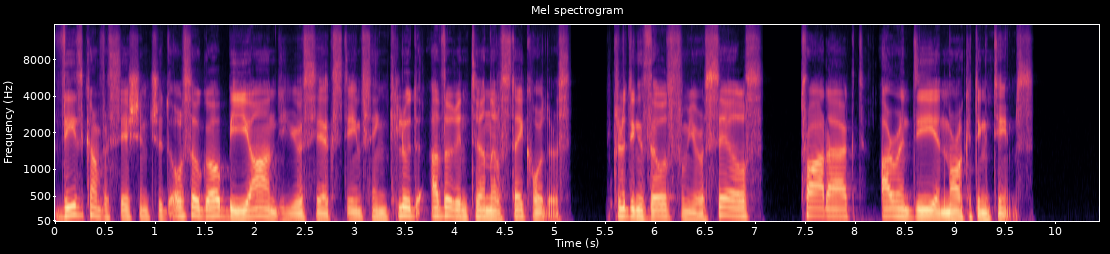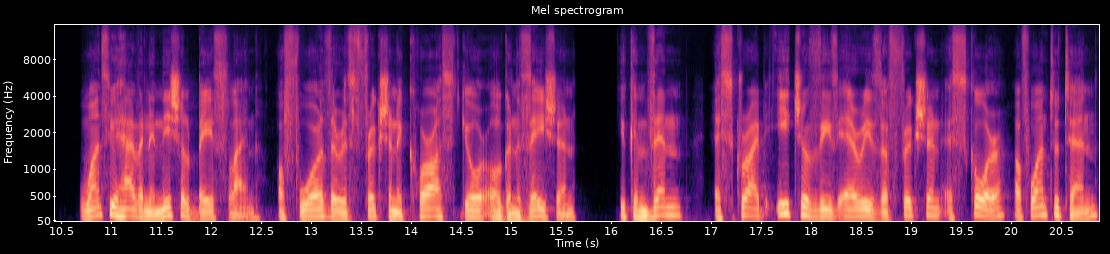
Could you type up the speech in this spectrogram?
These conversations should also go beyond your CX teams and include other internal stakeholders, including those from your sales, product, R&D, and marketing teams. Once you have an initial baseline of where there is friction across your organization, you can then ascribe each of these areas of friction a score of 1 to 10,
